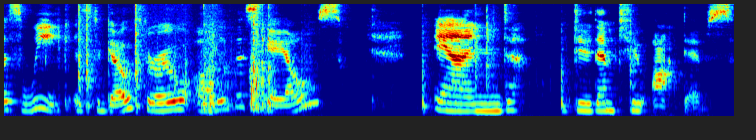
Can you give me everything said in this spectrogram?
This week is to go through all of the scales and do them two octaves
